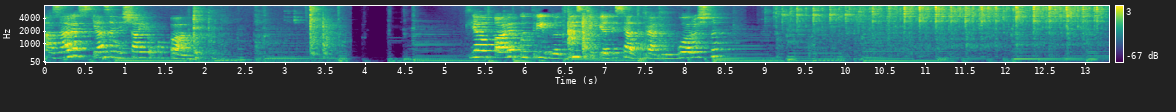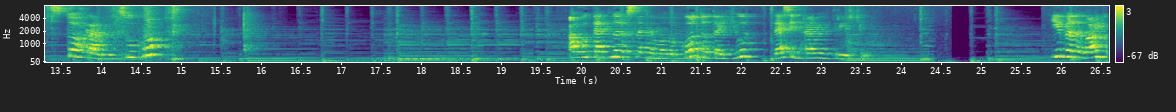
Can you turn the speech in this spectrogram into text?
А зараз я замішаю опару. Для опари потрібно 250 грамів борошна, 100 грамів цукру, а у тепле рослинне молоко додаю 10 грамів дріжджів. І виливаю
